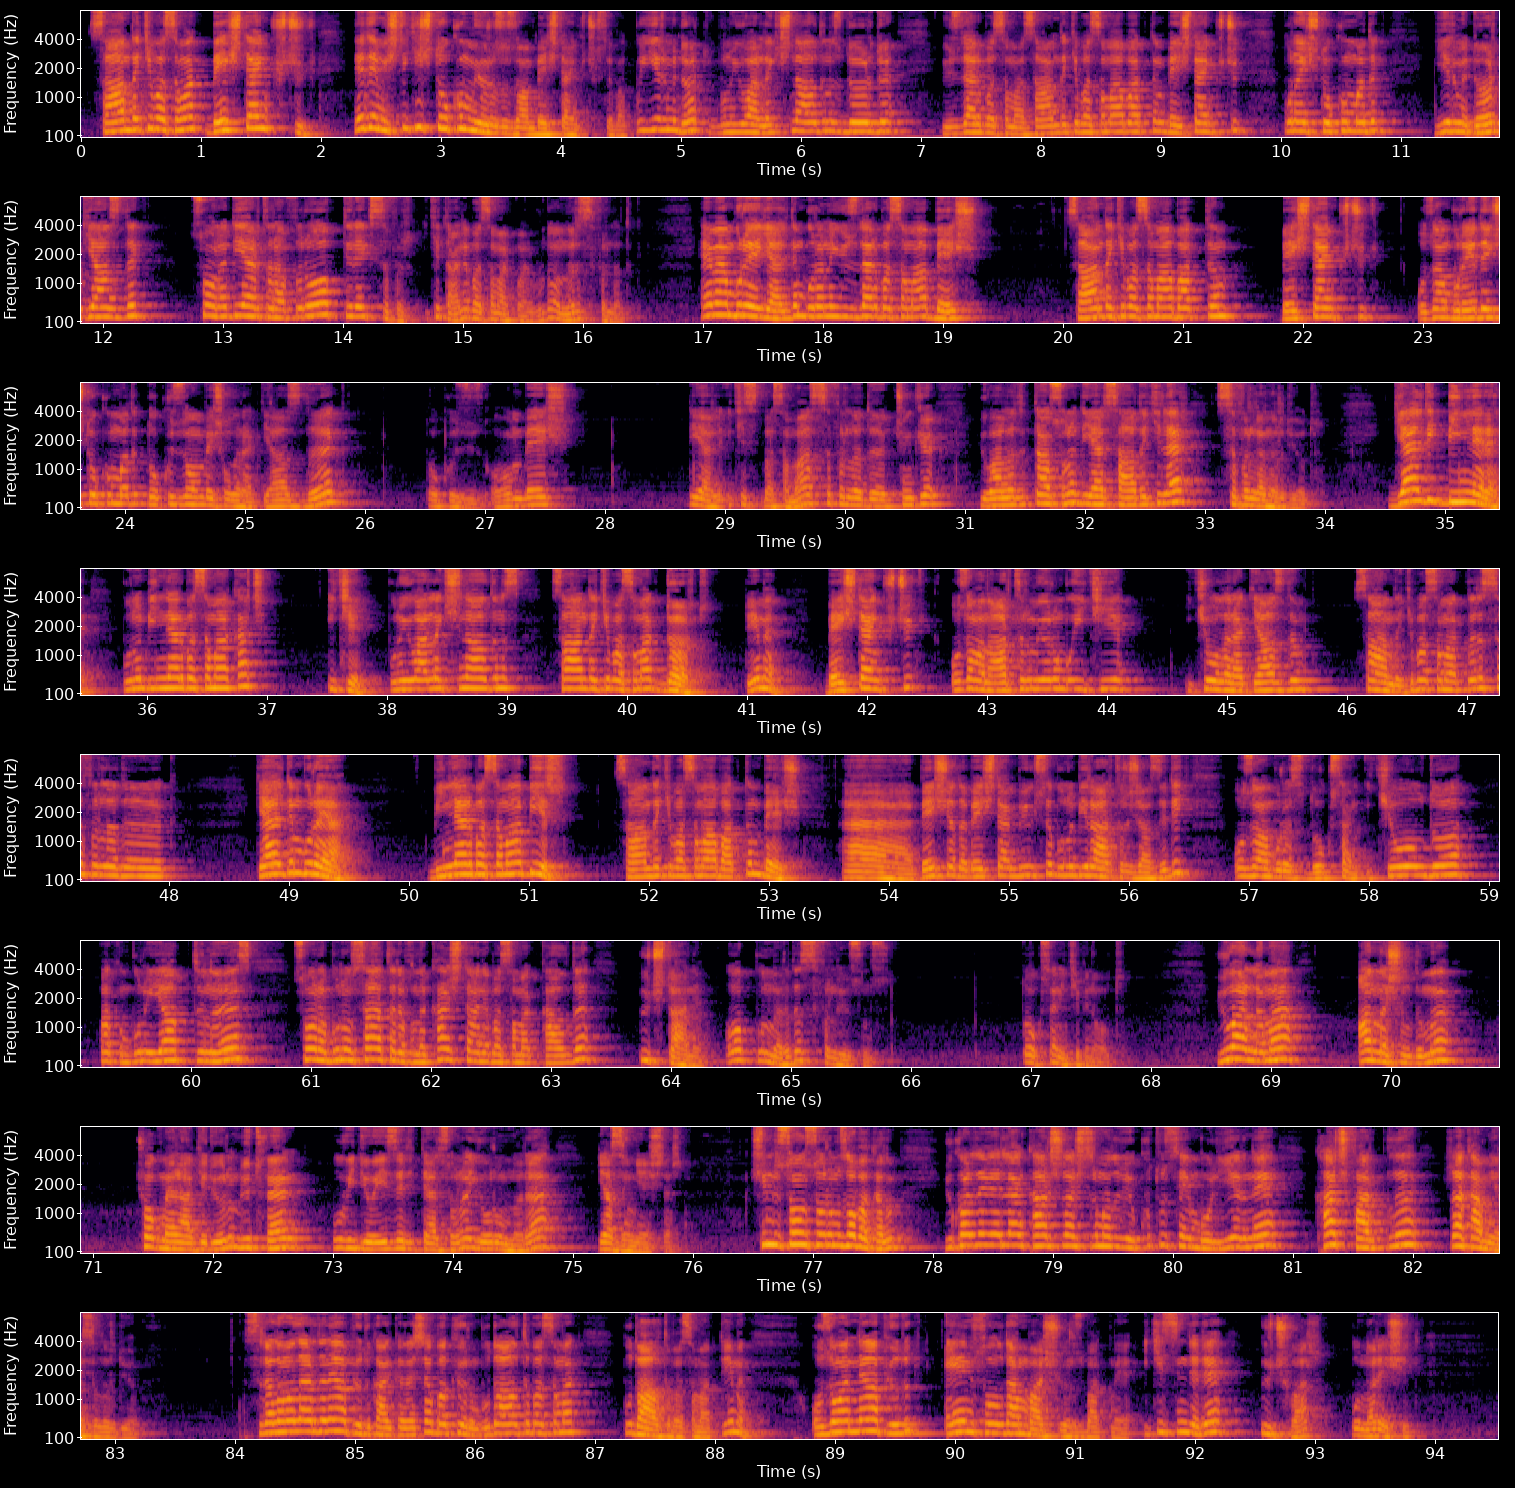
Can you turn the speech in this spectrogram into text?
Sağındaki basamak 5'ten küçük. Ne demiştik? Hiç dokunmuyoruz o zaman 5'ten küçükse. Bak bu 24. Bunu yuvarlak içine aldınız 4'ü. Yüzler basamağı. Sağındaki basamağa baktım 5'ten küçük. Buna hiç dokunmadık. 24 yazdık. Sonra diğer tarafları hop direkt 0. İki tane basamak var burada. Onları sıfırladık. Hemen buraya geldim. Buranın yüzler basamağı 5. Sağındaki basamağa baktım. 5'ten küçük. O zaman buraya da hiç dokunmadık. 915 olarak yazdık. 915. Diğer iki basamağı sıfırladık. Çünkü yuvarladıktan sonra diğer sağdakiler sıfırlanır diyordu. Geldik binlere. Bunun binler basamağı kaç? 2. Bunu yuvarlak içine aldınız. Sağındaki basamak 4. Değil mi? 5'ten küçük. O zaman artırmıyorum bu 2'yi. 2 olarak yazdım. Sağındaki basamakları sıfırladık. Geldim buraya. Binler basamağı 1. Sağındaki basamağa baktım 5. He, 5 ya da 5'ten büyükse bunu 1 artıracağız dedik. O zaman burası 92 oldu. Bakın bunu yaptınız. Sonra bunun sağ tarafında kaç tane basamak kaldı? 3 tane. Hop bunları da sıfırlıyorsunuz. 92 bin oldu. Yuvarlama anlaşıldı mı? Çok merak ediyorum. Lütfen bu videoyu izledikten sonra yorumlara yazın gençler. Şimdi son sorumuza bakalım. Yukarıda verilen karşılaştırmada diyor kutu sembolü yerine kaç farklı rakam yazılır diyor. Sıralamalarda ne yapıyorduk arkadaşlar? Bakıyorum bu da 6 basamak, bu da 6 basamak değil mi? O zaman ne yapıyorduk? En soldan başlıyoruz bakmaya. İkisinde de 3 var. Bunlar eşit.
